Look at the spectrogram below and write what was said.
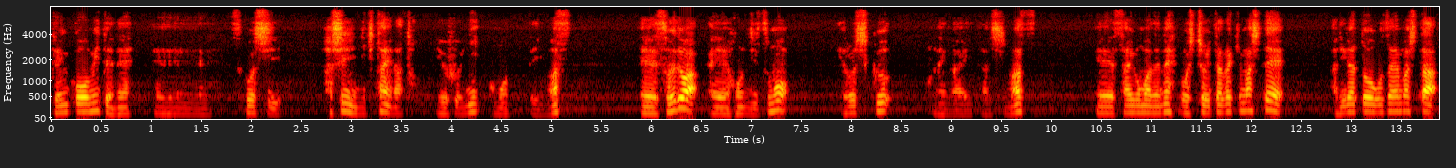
天候を見てね、えー、少し走りに行きたいなというふうに思っています。え、それでは、え、本日もよろしくお願いいたします。え最後までね、ご視聴いただきましてありがとうございました。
